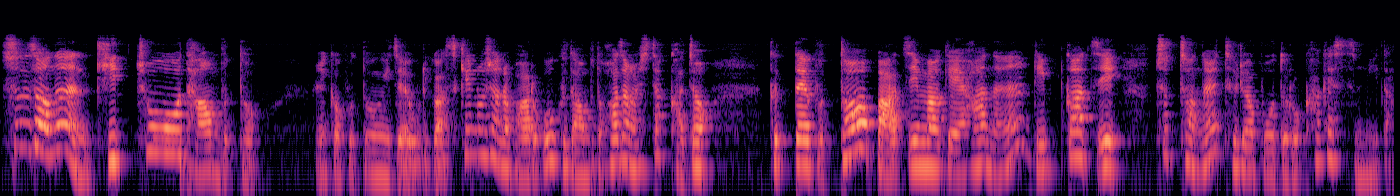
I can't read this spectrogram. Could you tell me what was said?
순서는 기초 다음부터 그러니까 보통 이제 우리가 스킨 로션을 바르고 그 다음부터 화장을 시작하죠. 그때부터 마지막에 하는 lip까지 추천을 드려보도록 하겠습니다.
